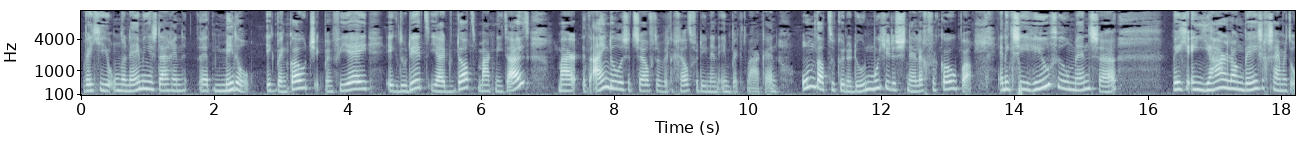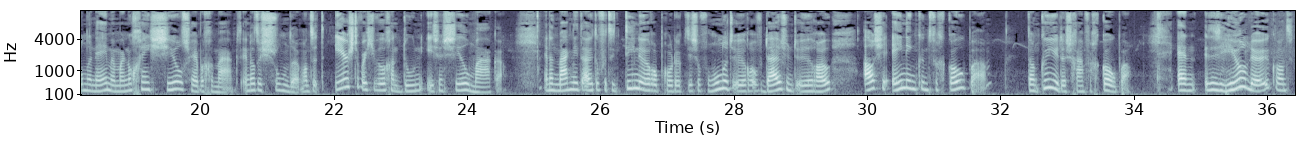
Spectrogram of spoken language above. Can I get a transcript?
weet je, je onderneming is daarin het middel. Ik ben coach, ik ben VA, ik doe dit, jij doet dat, maakt niet uit. Maar het einddoel is hetzelfde: we willen geld verdienen en impact maken. En om dat te kunnen doen, moet je dus sneller verkopen. En ik zie heel veel mensen weet je, een jaar lang bezig zijn met ondernemen, maar nog geen sales hebben gemaakt. En dat is zonde, want het eerste wat je wil gaan doen is een sale maken. En dat maakt niet uit of het een 10 euro product is, of 100 euro of 1000 euro. Als je één ding kunt verkopen, dan kun je dus gaan verkopen. En het is heel leuk, want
